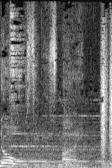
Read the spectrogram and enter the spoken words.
knows it is mine.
